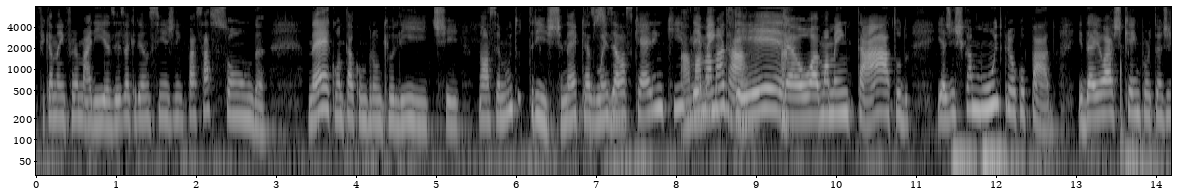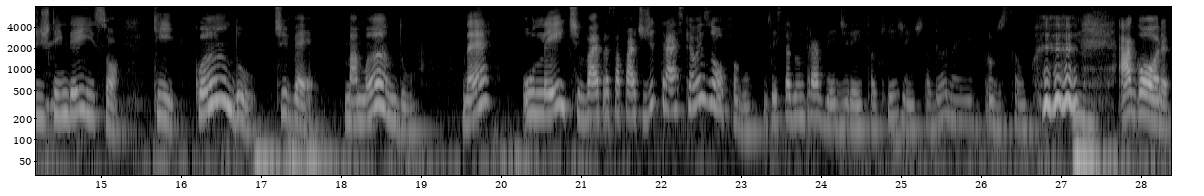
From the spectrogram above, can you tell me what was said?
Fica na enfermaria, às vezes a criancinha a gente tem que passar sonda. Né, quando tá com bronquiolite. Nossa, é muito triste, né? Porque as mães, Sim. elas querem que dê Amamentar. mamadeira ou amamentar, tudo. E a gente fica muito preocupado. E daí eu acho que é importante a gente entender isso, ó. Que quando tiver mamando, né? O leite vai para essa parte de trás, que é o esôfago. Não sei se tá dando para ver direito aqui, gente. Tá dando aí, produção? Agora,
